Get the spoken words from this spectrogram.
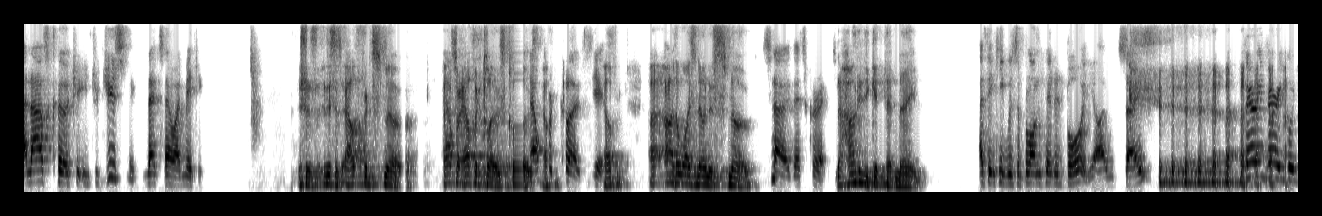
and asked her to introduce me. That's how I met him. This is this is Alfred Snow. Uh, sorry, Alfred Close. Close. Alfred Close, yes. Alfred, uh, otherwise known as Snow. Snow, that's correct. Now, how did he get that name? I think he was a blonde-headed boy. I would say very, very good,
